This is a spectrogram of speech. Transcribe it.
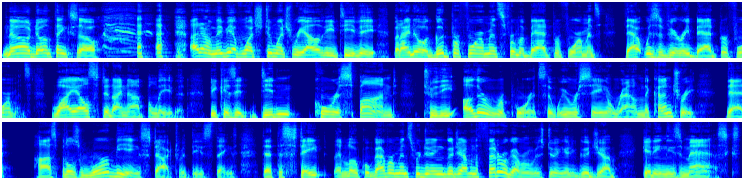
no, don't think so. I don't know. Maybe I've watched too much reality TV, but I know a good performance from a bad performance. That was a very bad performance. Why else did I not believe it? Because it didn't correspond to the other reports that we were seeing around the country that hospitals were being stocked with these things, that the state and local governments were doing a good job, and the federal government was doing a good job getting these masks.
